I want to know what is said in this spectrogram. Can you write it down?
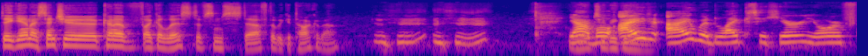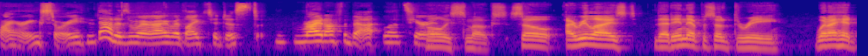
dig in? I sent you kind of like a list of some stuff that we could talk about. hmm hmm Yeah, Where well, I? I would like to hear your firing story. That is where I would like to just right off the bat. Let's hear it. Holy smokes. So I realized that in episode three, when I had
